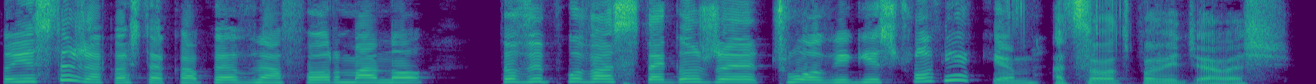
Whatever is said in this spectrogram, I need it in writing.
To jest też jakaś taka pewna forma, no to wypływa z tego, że człowiek jest człowiekiem. A co odpowiedziałaś?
